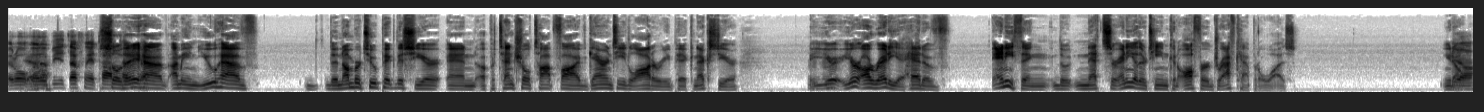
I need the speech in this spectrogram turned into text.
it'll Yeah. it'll be definitely a top. so 10 they pick. have. I mean, you have the number two pick this year and a potential top five guaranteed lottery pick next year. Mm-hmm. You're you're already ahead of anything the Nets or any other team can offer draft capital wise. You know, Yeah.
